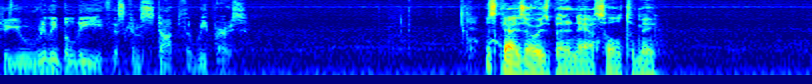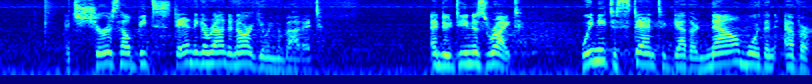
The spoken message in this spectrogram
Do you really believe this can stop the Reapers? This guy's always been an asshole to me. It sure as hell beats standing around and arguing about it. And Udina's right. We need to stand together now more than ever.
